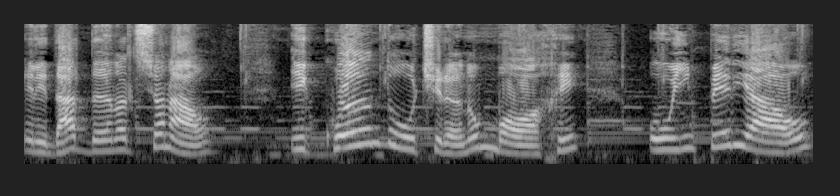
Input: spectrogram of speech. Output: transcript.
ele dá dano adicional e quando o tirano morre, o imperial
